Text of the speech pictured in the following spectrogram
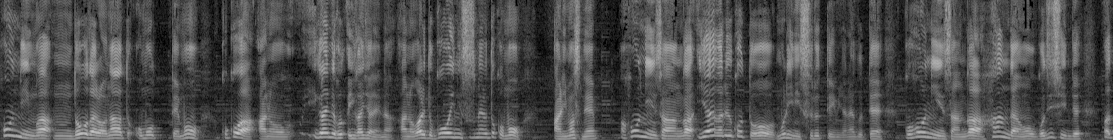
本人は、うん、どうだろうなと思ってもここはあの意外に意外じゃないなあの割と強引に進めるとこもありますね。本人さんが嫌がることを無理にするっていう意味じゃなくてご本人さんが判断をご自身で、まあ、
